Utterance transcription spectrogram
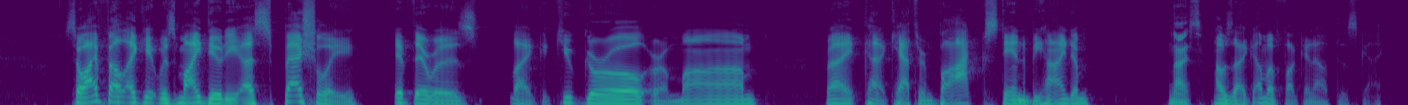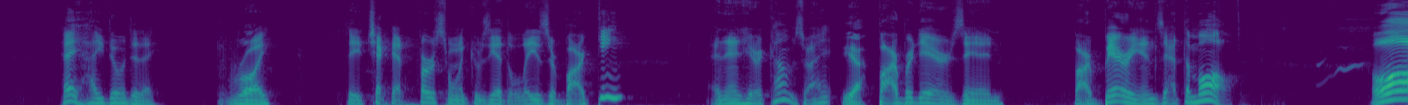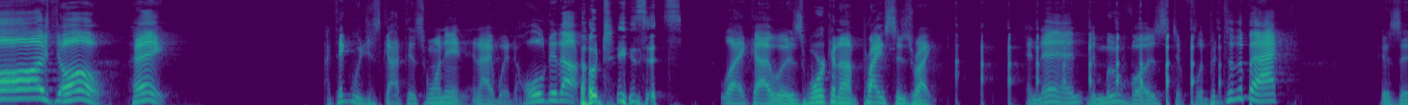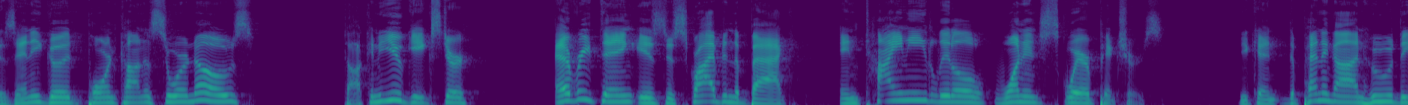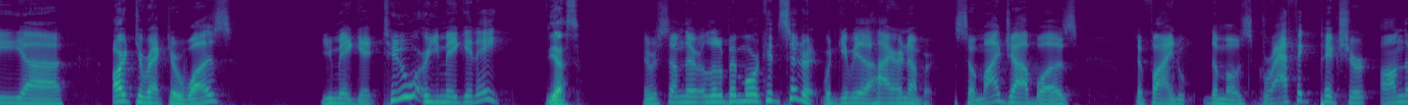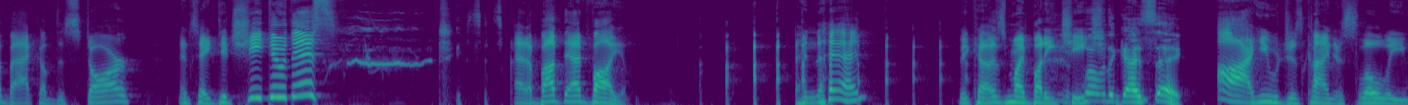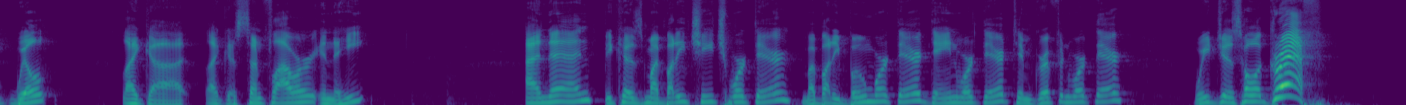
So I felt like it was my duty, especially if there was like a cute girl or a mom, right? Kind of Catherine Bach standing behind him. Nice. I was like, I'm gonna fucking out this guy. Hey, how you doing today, Roy? So you check that first one because he had the laser bar, ding, and then here it comes, right? Yeah. Barbara Dares in Barbarians at the Mall. Oh, oh, hey. I think we just got this one in. And I would hold it up Oh Jesus. like I was working on prices right. And then the move was to flip it to the back because as any good porn connoisseur knows, talking to you, geekster, everything is described in the back in tiny little one inch square pictures. You can, depending on who the uh, art director was, you may get two or you may get eight. Yes. There were some that were a little bit more considerate, would give you the higher number. So my job was to find the most graphic picture on the back of the star and say, Did she do this? Jesus. At about that volume. and then, because my buddy Cheech, What would the guys say? Ah, he would just kind of slowly wilt like a, like a sunflower in the heat. And then, because my buddy Cheech worked there, my buddy Boom worked there, Dane worked there, Tim Griffin worked there, we just hold Griff!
